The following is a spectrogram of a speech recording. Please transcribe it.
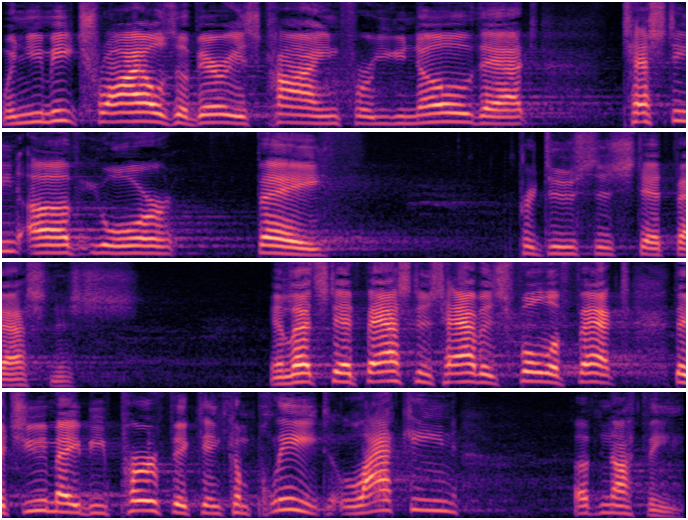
when you meet trials of various kind, for you know that testing of your faith produces steadfastness. And let steadfastness have its full effect, that you may be perfect and complete, lacking of nothing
